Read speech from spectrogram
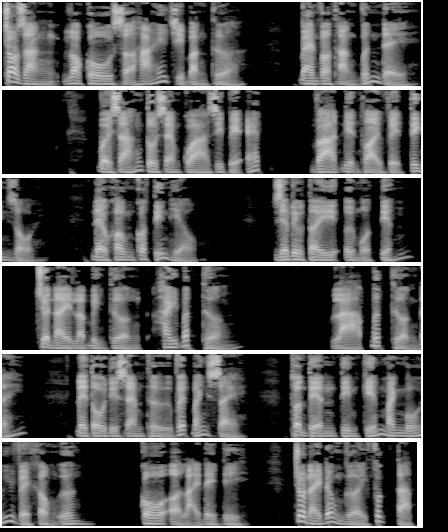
Cho rằng lo cô sợ hãi chỉ bằng thừa. Bèn vào thẳng vấn đề. Bởi sáng tôi xem qua GPS và điện thoại vệ tinh rồi. Đều không có tín hiệu. Diệp Liêu Tây ừ một tiếng. Chuyện này là bình thường hay bất thường? Là bất thường đấy. Để tôi đi xem thử vết bánh xe. Thuận tiện tìm kiếm manh mối về khổng ương. Cô ở lại đây đi. Chỗ này đông người phức tạp.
